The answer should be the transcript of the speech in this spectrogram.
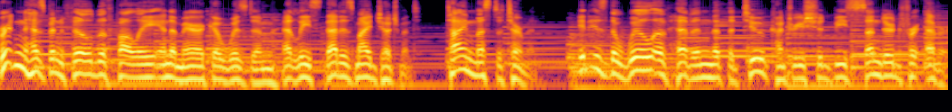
Britain has been filled with folly and America wisdom, at least that is my judgment. Time must determine. It is the will of heaven that the two countries should be sundered forever.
